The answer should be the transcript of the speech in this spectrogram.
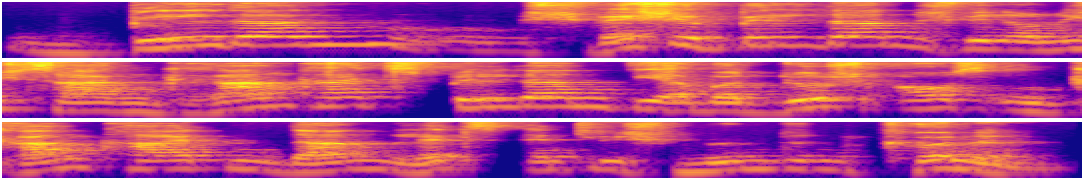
Bildern, Schwächebildern, ich will noch nicht sagen Krankheitsbildern, die aber durchaus in Krankheiten dann letztendlich münden können.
